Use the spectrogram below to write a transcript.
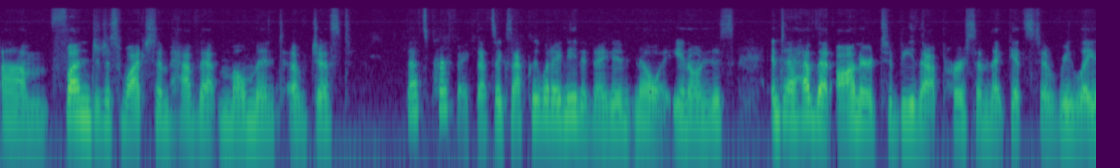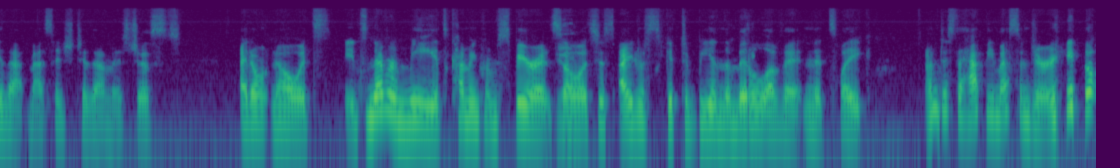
um, fun to just watch them have that moment of just that's perfect. That's exactly what i needed and i didn't know it you know and just and to have that honor to be that person that gets to relay that message to them is just i don't know. It's it's never me. It's coming from spirit. So yeah. it's just i just get to be in the middle of it and it's like i'm just a happy messenger you know?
